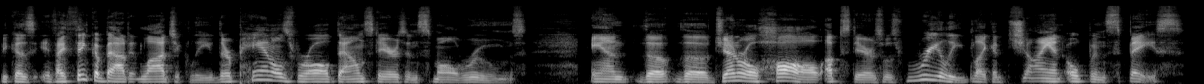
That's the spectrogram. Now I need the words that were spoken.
Because if I think about it logically, their panels were all downstairs in small rooms. And the, the general hall upstairs was really like a giant open space.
